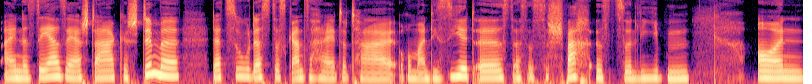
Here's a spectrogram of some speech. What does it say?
eine sehr, sehr starke Stimme dazu, dass das Ganze halt total romantisiert ist, dass es schwach ist zu lieben. Und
